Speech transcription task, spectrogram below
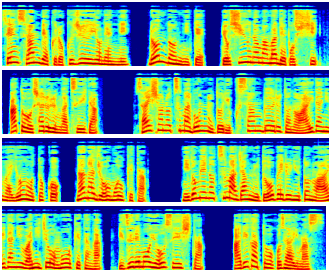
1364年に、ロンドンにて、旅衆のままで没し、後をシャルルが継いだ。最初の妻ボンヌとリュクサンブールとの間には4男、7女を設けた。二度目の妻ジャンル・ドーベルニュとの間には2女を設けたが、いずれも要請した。ありがとうございます。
